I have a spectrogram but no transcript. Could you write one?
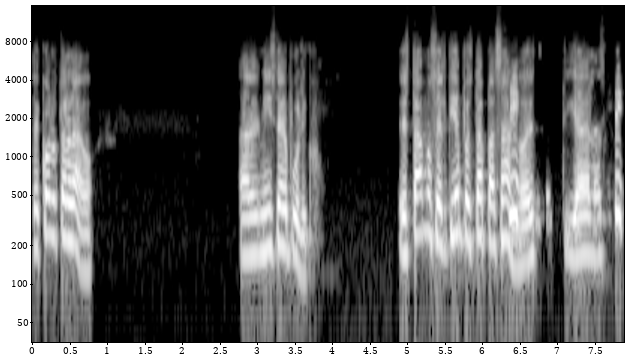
de corto traslado al Ministerio Público. Estamos, el tiempo está pasando, es- ya las- Sí.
